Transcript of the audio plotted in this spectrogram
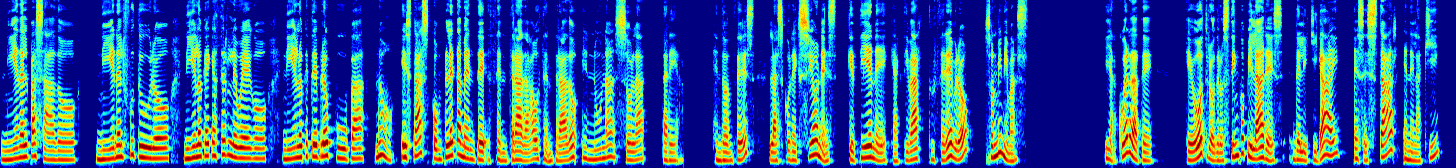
ni en el pasado, ni en el futuro, ni en lo que hay que hacer luego, ni en lo que te preocupa. No, estás completamente centrada o centrado en una sola tarea. Entonces, las conexiones que tiene que activar tu cerebro son mínimas. Y acuérdate que otro de los cinco pilares del Ikigai es estar en el aquí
